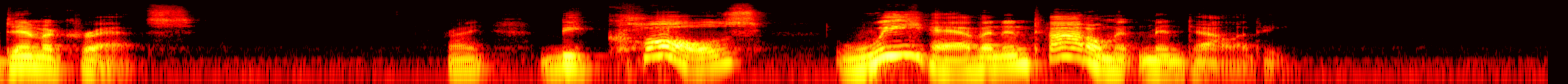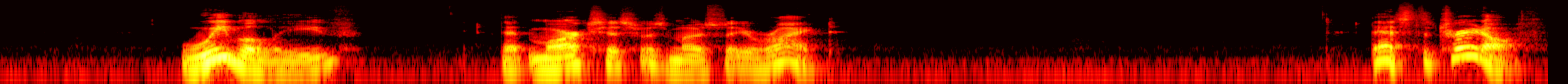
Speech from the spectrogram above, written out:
Democrats. Right? Because we have an entitlement mentality. We believe that Marxist was mostly right. That's the trade off.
